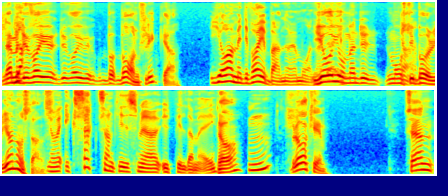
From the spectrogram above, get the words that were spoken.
Nej men ja, du var ju, du var ju ba- barnflicka. Ja, men det var ju bara några månader. Jo, jo men du måste ju Ja. börja någonstans. Ja, men exakt samtidigt som jag utbildade mig. Ja, Mm. bra Kim. Sen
